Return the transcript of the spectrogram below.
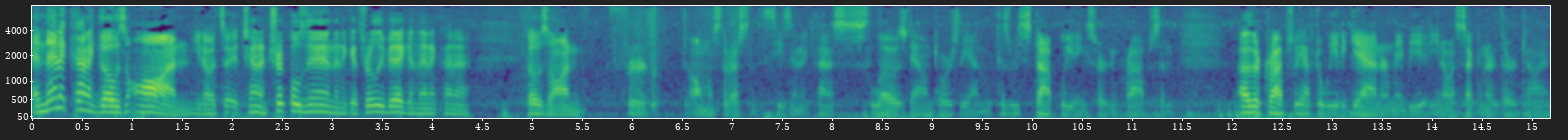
and then it kind of goes on. You know, it's, it kind of trickles in, then it gets really big, and then it kind of goes on for almost the rest of the season. It kind of slows down towards the end because we stop weeding certain crops, and other crops we have to weed again, or maybe you know a second or third time.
